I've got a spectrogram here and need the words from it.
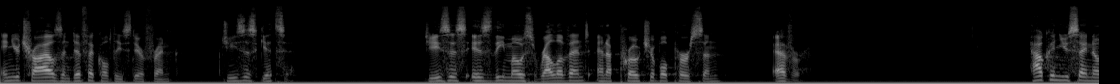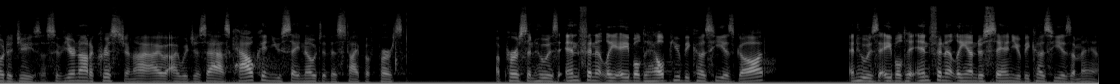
In your trials and difficulties, dear friend, Jesus gets it. Jesus is the most relevant and approachable person ever. How can you say no to Jesus? If you're not a Christian, I, I, would just ask, how can you say no to this type of person? A person who is infinitely able to help you because he is God, and who is able to infinitely understand you because he is a man.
